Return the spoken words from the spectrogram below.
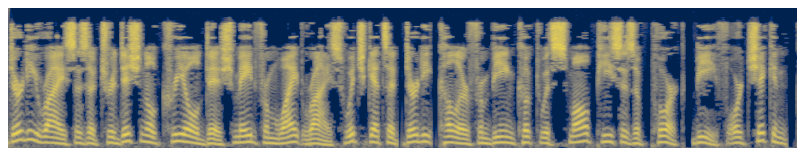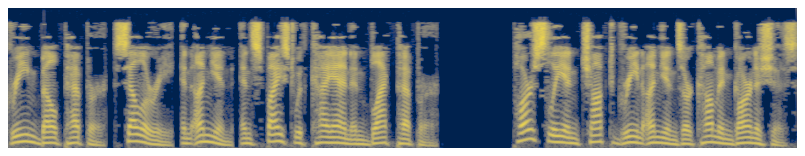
Dirty rice is a traditional Creole dish made from white rice which gets a dirty color from being cooked with small pieces of pork, beef or chicken, green bell pepper, celery, and onion, and spiced with cayenne and black pepper. Parsley and chopped green onions are common garnishes.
